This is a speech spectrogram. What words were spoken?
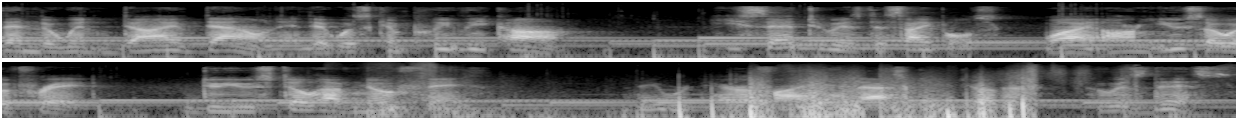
Then the wind died down and it was completely calm. He said to his disciples, Why are you so afraid? Do you still have no faith? They were terrified and asked each other, Who is this?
